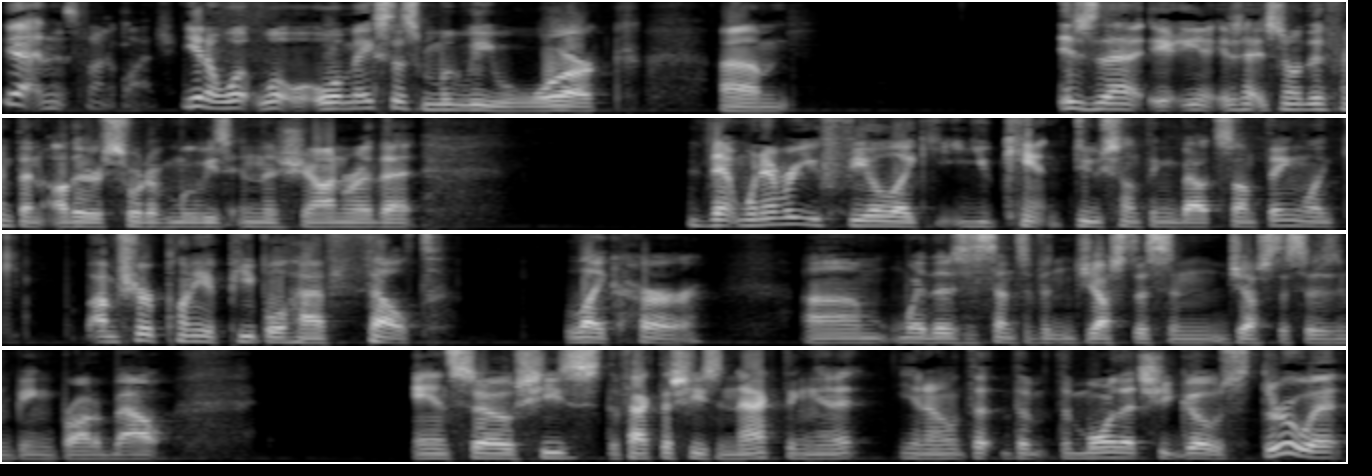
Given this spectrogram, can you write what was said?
Yeah, and It's fun to watch. you know what what what makes this movie work um, is that it, it- it's no different than other sort of movies in the genre that that whenever you feel like you can't do something about something like i'm sure plenty of people have felt like her um, where there's a sense of injustice and justice isn't being brought about. And so she's the fact that she's enacting it you know the, the the more that she goes through it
